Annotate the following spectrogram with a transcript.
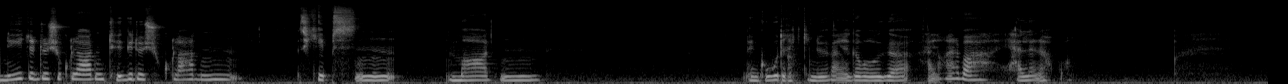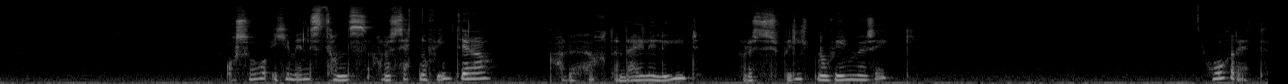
Nyter du sjokoladen? Tygger du sjokoladen? Chipsen? Maten? Den gode drikken du velger å bruke? Eller er det bare helle nedpå? Og så, ikke minst, Hans, har du sett noe fint i dag? Har du hørt en deilig lyd? Har du spilt noe fin musikk? håret ditt?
